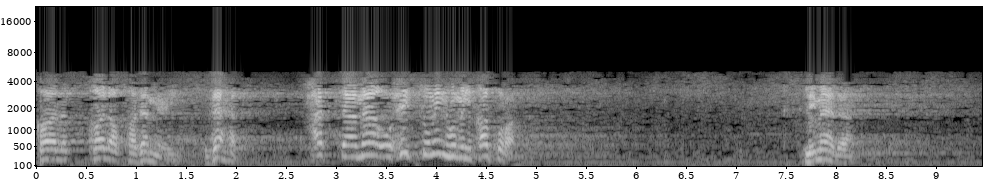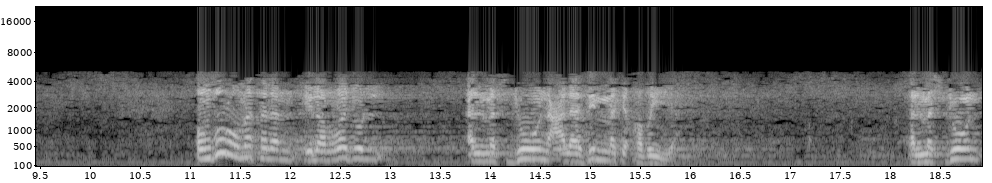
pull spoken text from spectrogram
قالت قلق دمعي ذهب حتى ما أحس منه من قطرة. لماذا؟ انظروا مثلا إلى الرجل المسجون على ذمة قضية. المسجون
